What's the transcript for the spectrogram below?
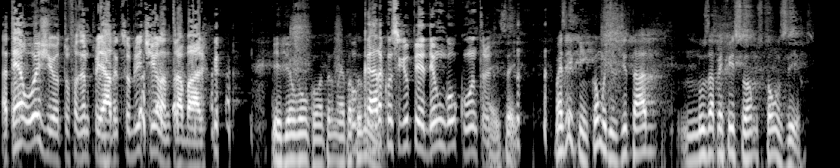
Até hoje eu tô fazendo piada sobre ti lá no trabalho. Perder um gol contra não é para O todo cara mundo. conseguiu perder um gol contra. É isso aí. Mas enfim, como diz o ditado, nos aperfeiçoamos com os erros.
